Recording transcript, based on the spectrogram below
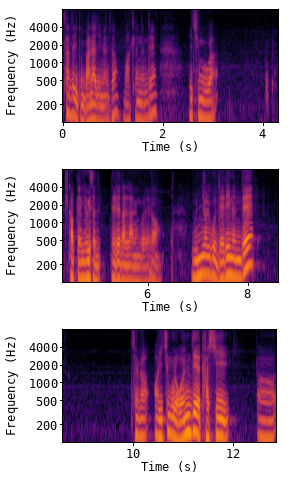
차들이 좀 많아지면서 막혔는데 이 친구가 갑자기 여기서 내려달라는 거예요. 문 열고 내리는데 제가 아, 이 친구를 언제 다시 어,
